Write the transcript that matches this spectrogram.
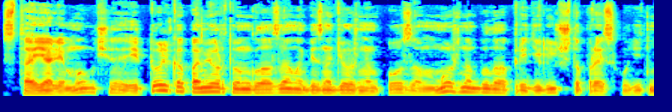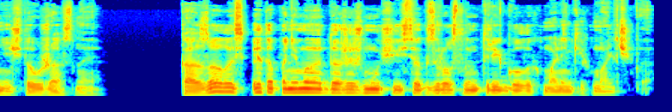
Стояли молча, и только по мертвым глазам и безнадежным позам можно было определить, что происходит нечто ужасное. Казалось, это понимают даже жмущиеся к взрослым три голых маленьких мальчика.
